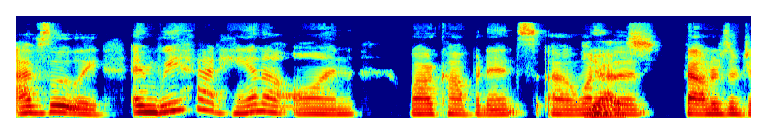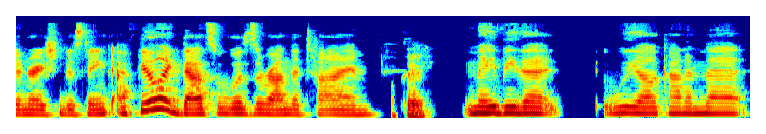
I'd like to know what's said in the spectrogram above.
absolutely. And we had Hannah on Wild Confidence, uh, one yes. of the founders of Generation Distinct. I feel like that was around the time. Okay. Maybe that we all kind of met.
